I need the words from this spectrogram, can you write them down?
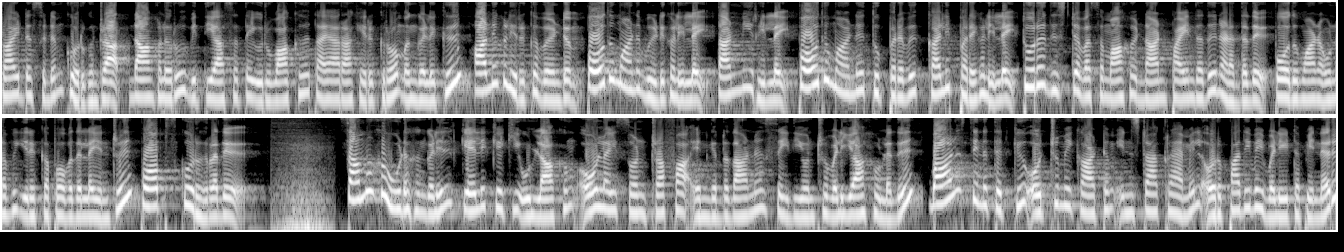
டிரைடஸிடம் கூறுகின்றார். நாங்கள் ஒரு வித்தியாசத்தை உருவாக்க தயாராக இருக்கிறோம். எங்களுக்கு அணுகள் இருக்க வேண்டும். போதுமான வீடுகள் இல்லை. தண்ணீர் இல்லை. போதுமான துப்புரவு கழிப்பறைகள் இல்லை. துரதிர்ஷ்டவசமாக நான் பயந்தது நடந்தது. போதுமான உணவு இருக்கப் போவதில்லை என்று போப்ஸ் கூறுகிறது. சமூக ஊடகங்களில் கேளிக்கைக்கு உள்ளாகும் ஓலைசோன் ட்ரஃபா என்கின்றதான செய்தியொன்று வெளியாக உள்ளது. பாலஸ்தீனத்திற்கு ஒற்றுமை காட்டும் இன்ஸ்டாகிராமில் ஒரு பதிவை வெளியிட்ட பின்னர்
